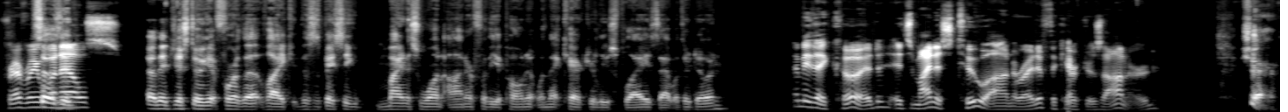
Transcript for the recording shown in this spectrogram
For everyone it- else, Are they just doing it for the like? This is basically minus one honor for the opponent when that character leaves play. Is that what they're doing? I mean, they could. It's minus two honor, right? If the character's honored. Sure.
